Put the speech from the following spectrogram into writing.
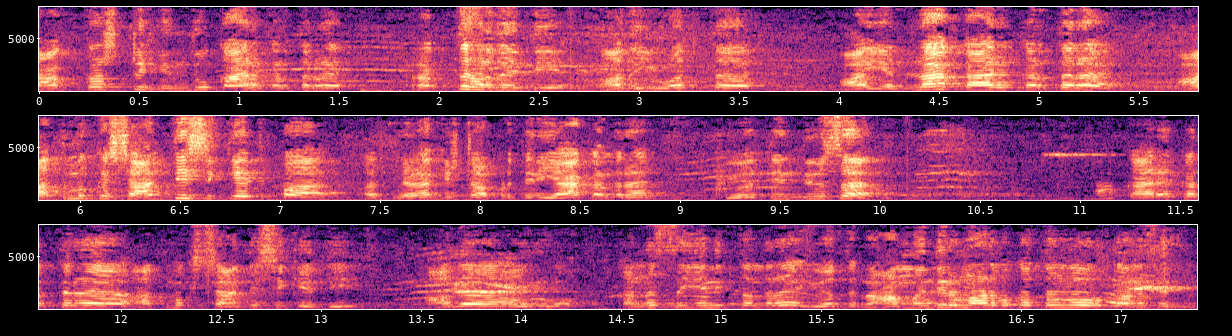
ಸಾಕಷ್ಟು ಹಿಂದೂ ಕಾರ್ಯಕರ್ತರ ರಕ್ತ ಹರಿದೈತಿ. ಅದು ಇವತ್ತು ಆ ಎಲ್ಲ ಕಾರ್ಯಕರ್ತರ ಆತ್ಮಕ್ಕೆ ಶಾಂತಿ ಸಿಕ್ಕೈತಪ್ಪ ಅಂತ ಹೇಳಕ್ ಇಷ್ಟಪಡ್ತೀನಿ. ಯಾಕಂದ್ರೆ ಇವತ್ತಿನ ದಿವಸ ಆ ಕಾರ್ಯಕರ್ತರ ಆತ್ಮಕ್ಕೆ ಶಾಂತಿ ಸಿಕ್ಕೈತಿ. ಅದ ಅವರು ಕನಸು ಏನಿತ್ತಂದ್ರೆ ಇವತ್ತು ರಾಮ ಮಂದಿರ ಮಾಡ್ಬೇಕಂತ ಅವ್ರ ಕನಸಿತ್ತು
